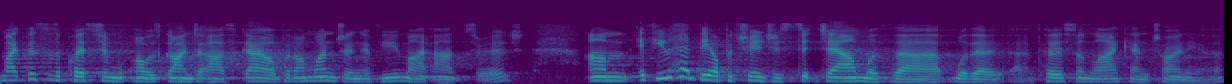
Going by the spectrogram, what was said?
Mike, this is a question I was going to ask Gale, but I'm wondering if you might answer it. Um, if you had the opportunity to sit down with, uh, with a, a, person like Antonia,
